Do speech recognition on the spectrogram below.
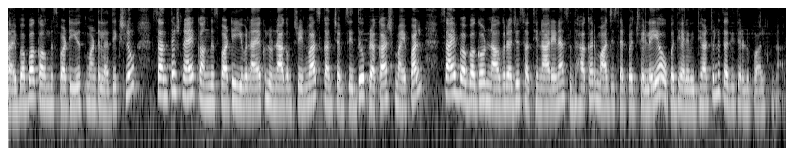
Saibaba Congress party youth మండల అధ్యక్షులు సంతోష్ నాయక్ కాంగ్రెస్ పార్టీ యువ నాయకులు నాగం శ్రీనివాస్ కంచం సిద్ధు ప్రకాష్ మైపాల్ సాయిబాబా గౌడ్ నాగరాజు సత్యనారాయణ సుధాకర్ మాజీ సర్పంచ్ వెల్లయ్య ఉపాధ్యాయుల విద్యార్థులు తదితరులు పాల్గొన్నారు.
